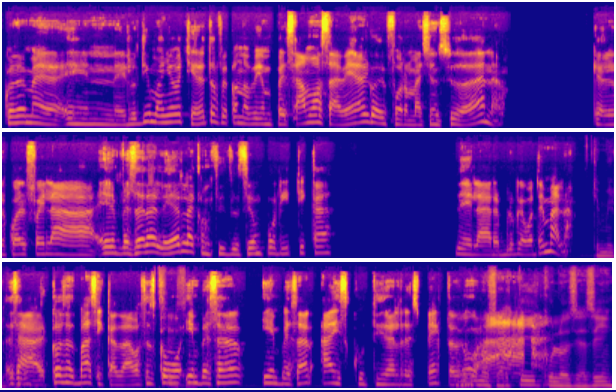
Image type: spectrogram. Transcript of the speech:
Cuando me, en el último año de bachillerato fue cuando empezamos a ver algo de formación ciudadana que el cual fue la empezar a leer la constitución política de la República de Guatemala. O sea, cosas básicas, ¿verdad? O sea, es como empezar y empezar a discutir al respecto. Algunos ah. artículos y así.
